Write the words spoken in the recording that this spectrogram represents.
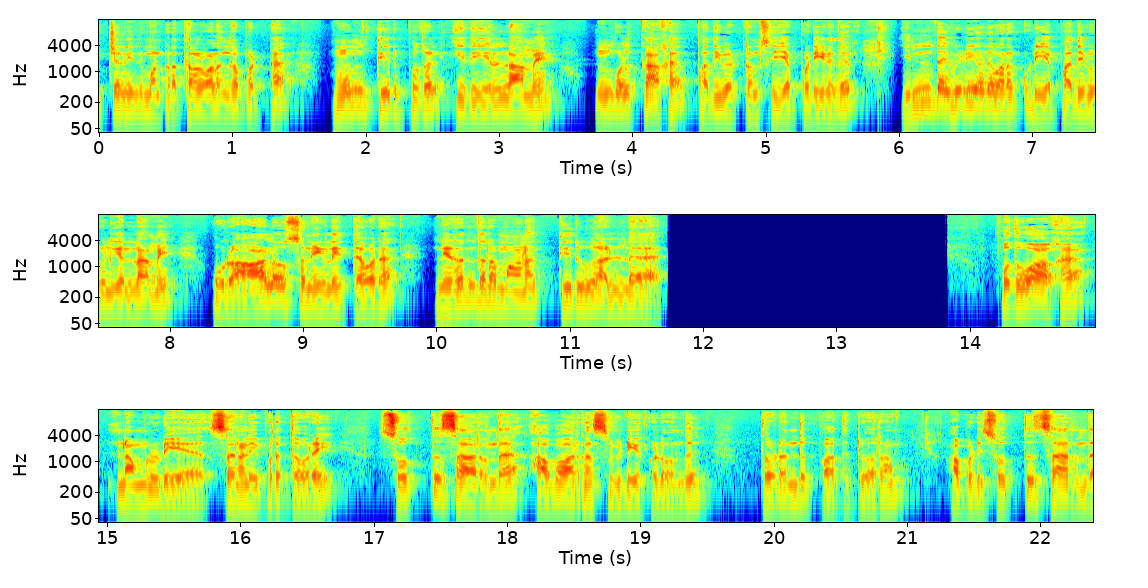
உச்சநீதிமன்றத்தால் வழங்கப்பட்ட முன் தீர்ப்புகள் இது எல்லாமே உங்களுக்காக பதிவேற்றம் செய்யப்படுகிறது. இந்த வீடியோவில் வரக்கூடிய பதிவுகள் எல்லாமே ஒரு ஆலோசனைகளை தவிர நிரந்தரமான தீர்வு அல்ல. பொதுவாக நம்மளுடைய சேனலை பொறுத்தவரை சொத்து சார்ந்த அவேர்னஸ் வீடியோக்களை வந்து தொடர்ந்து பார்த்துட்டு வரோம் அப்படி சொத்து சார்ந்த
